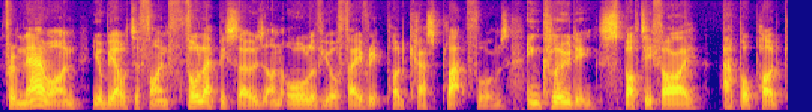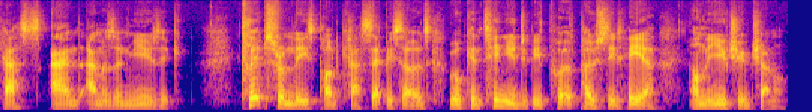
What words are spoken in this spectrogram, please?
From now on, you'll be able to find full episodes on all of your favourite podcast platforms, including Spotify, Apple Podcasts, and Amazon Music. Clips from these podcast episodes will continue to be posted here on the YouTube channel.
